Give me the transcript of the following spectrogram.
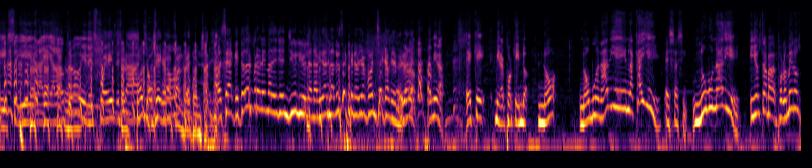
y seguir ahí al otro y después está choque que no el ponche. O sea, que todo el problema de John Julio en la Navidad andaluza es que no había ponche caliente. No, no, pero mira, es que, mira, porque no, no, no hubo nadie en la calle. Eso sí. No hubo nadie. Y yo estaba, por lo menos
